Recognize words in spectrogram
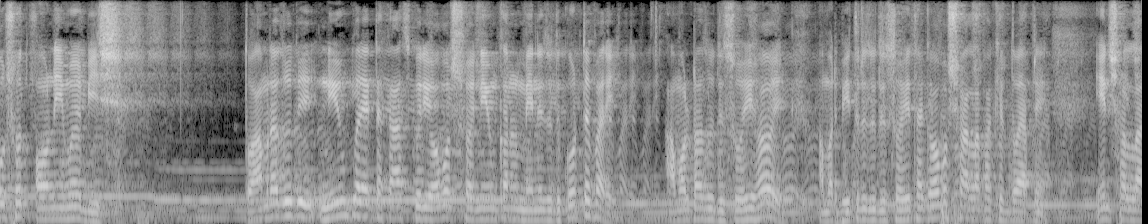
ঔষধ, অনিয়মে বিষ। তো আমরা যদি নিয়ম করে একটা কাজ করি, অবশ্যই নিয়ম কানুন মেনে যদি করতে পারি, আমলটা যদি সহি হয়, আমার ভিতরে যদি সহি থাকে, অবশ্যই আল্লাহ পাখির দয় আপনি ইনশাল্লাহ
